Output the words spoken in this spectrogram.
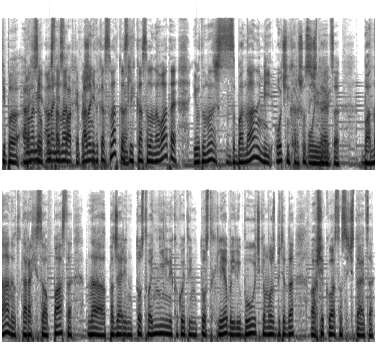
Типа арахисовая она, паста, она не она, сладкая почти. Она не такая сладкая, да. слегка солоноватая. И вот она с бананами очень хорошо сочетается. Ой-ой. Бананы, вот эта арахисовая паста на поджаренный тост ванильный какой-то тост хлеба или булочка, может быть, это вообще классно сочетается.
